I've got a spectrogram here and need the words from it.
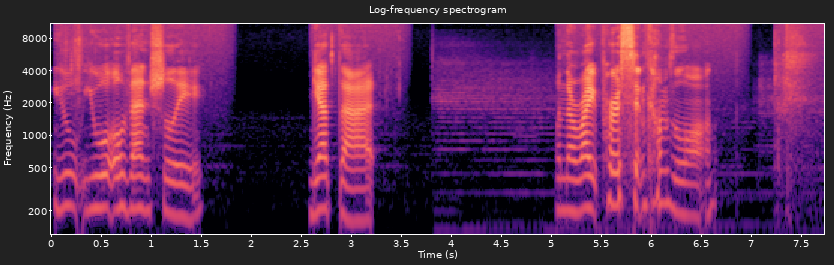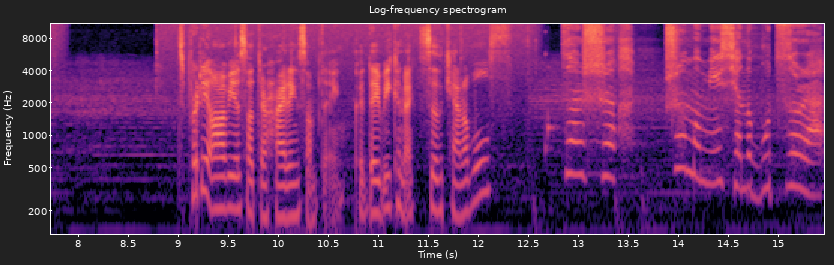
you you will eventually get that when the right person comes along. It's pretty obvious that they're hiding something. Could they be connected to the cannibals? 但是这么明显的不自然，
